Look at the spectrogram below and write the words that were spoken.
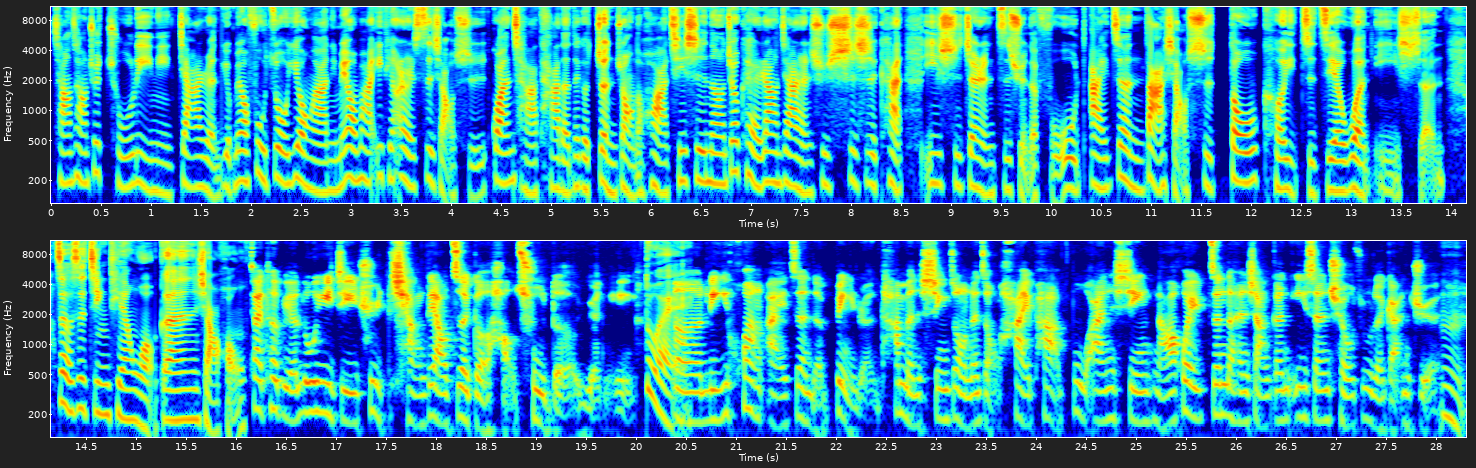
常常去处理你家人。有没有副作用啊？你没有办法一天二十四小时观察他的那个症状的话，其实呢就可以让家人去试试看医师真人咨询的服务，癌症大小事都可以直接问医生。这个是今天我跟小红在特别录一集去强调这个好处的原因。对，呃，罹患癌症的病人，他们心中的那种害怕、不安心，然后会真的很想跟医生求助的感觉。嗯，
